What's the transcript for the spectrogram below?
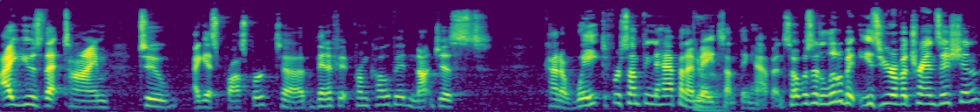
I used that time to, I guess, prosper, to benefit from COVID, not just kind of wait for something to happen. I Yeah. made something happen. So it was a little bit easier of a transition.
